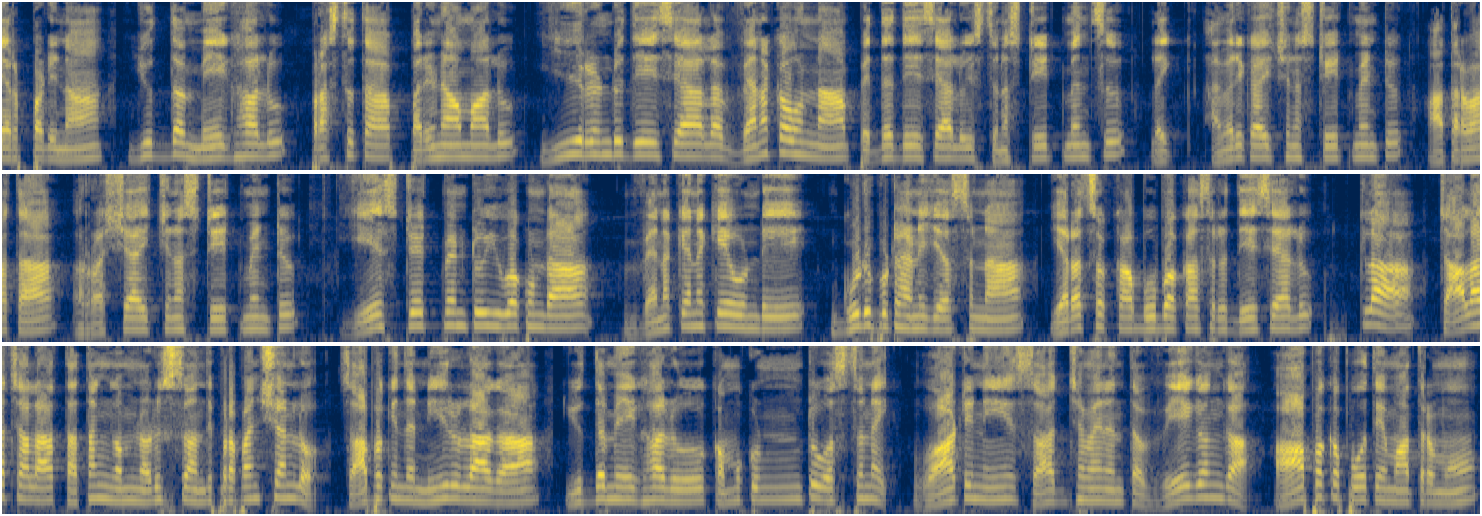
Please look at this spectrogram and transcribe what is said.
ఏర్పడిన యుద్ధ మేఘాలు ప్రస్తుత పరిణామాలు ఈ రెండు దేశాల వెనక ఉన్న పెద్ద దేశాలు ఇస్తున్న స్టేట్మెంట్స్ లైక్ అమెరికా ఇచ్చిన స్టేట్మెంట్ ఆ తర్వాత రష్యా ఇచ్చిన స్టేట్మెంట్ ఏ స్టేట్మెంటు ఇవ్వకుండా వెనకెనకే ఉండి గూడుపుటాని చేస్తున్న ఎర్రచొక్క భూబకాసుర దేశాలు. ఇట్లా చాలా చాలా తతంగం నడుస్తోంది ప్రపంచంలో. చాప కింద నీరులాగా యుద్ధ మేఘాలు కమ్ముకుంటూ వస్తున్నాయి. వాటిని సాధ్యమైనంత వేగంగా ఆపకపోతే మాత్రము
